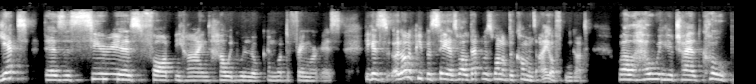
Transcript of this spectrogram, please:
yet there's a serious thought behind how it will look and what the framework is. Because a lot of people say as well that was one of the comments i often got. Well how will your child cope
